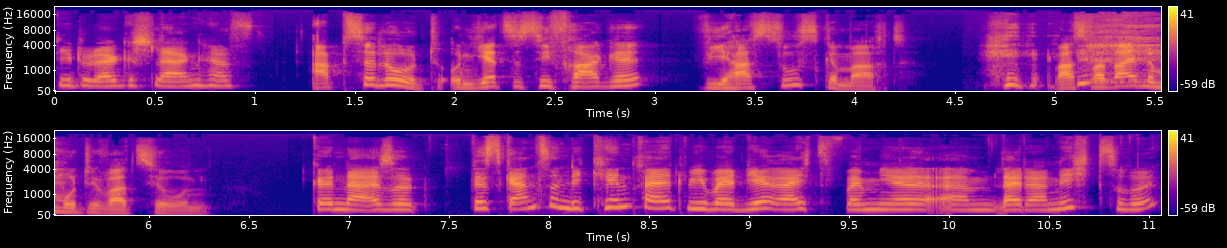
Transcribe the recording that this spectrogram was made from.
die du da geschlagen hast. Absolut. Und jetzt ist die Frage, wie hast du es gemacht? Was war deine Motivation? Genau, also bis ganz in die Kindheit, wie bei dir, reicht es bei mir ähm, leider nicht zurück.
